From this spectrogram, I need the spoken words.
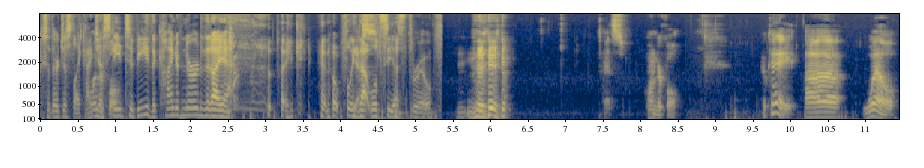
so they're just like, I just need to be the kind of nerd that I am, like, and hopefully Yes. that will see us through. That's wonderful. Okay, uh, well,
